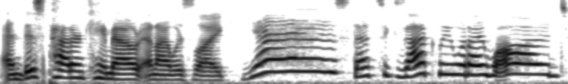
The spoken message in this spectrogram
and this pattern came out and I was like, yes, that's exactly what I want.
